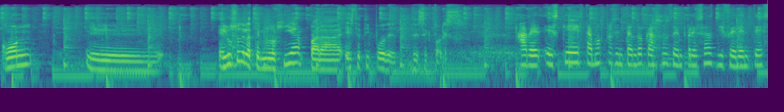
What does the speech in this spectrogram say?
con el uso de la tecnología para este tipo de sectores. A ver, es que estamos presentando casos de empresas diferentes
